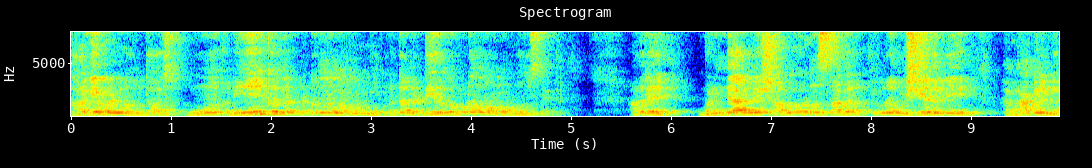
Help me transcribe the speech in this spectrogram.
ಹಾಗೆ ಹೊಳ್ಳುವಂತಹ ಅನೇಕ ನಟರನ್ನು ನಾವು ನೋಡ್ಬೋದು, ನಟ ನಟಿಯರನ್ನು ಕೂಡ ನಾವು ನೋಡ್ಬೋದು ಸ್ನೇಹಿತರೆ. ಆದರೆ ಮಂಡ್ಯ ರಮೇಶ್ ಹಾಗೂ ಅರುಣ್ ಸಾಗರ್ ಇವರ ವಿಷಯದಲ್ಲಿ ಹಾಗಾಗಲಿಲ್ಲ.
